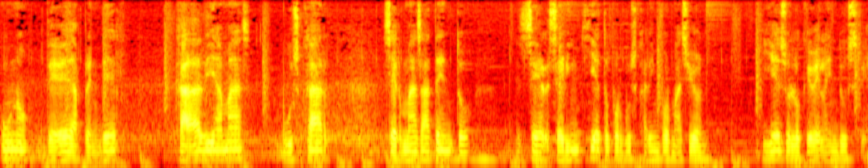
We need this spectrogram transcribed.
uno debe de aprender cada día más, buscar, ser más atento, ser, ser inquieto por buscar información y eso es lo que ve la industria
